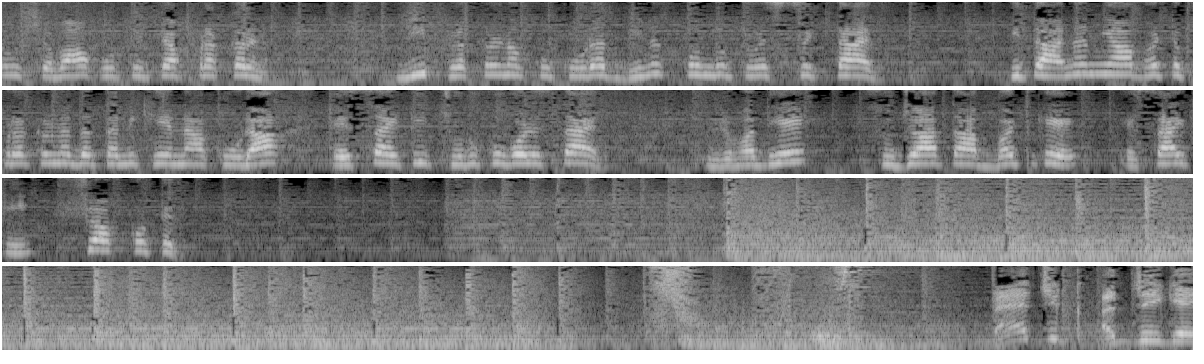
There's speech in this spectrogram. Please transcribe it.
ಆರು ಶವ ಹುಟ್ಟಿಟ್ಟ ಪ್ರಕರಣ. ಈ ಪ್ರಕರಣಕ್ಕೂ ಕೂಡ ದಿನಕ್ಕೊಂದು ಟ್ವಿಸ್ಟ್ ಸಿಗ್ತಾ ಇದೆ. ಇತ ಅನನ್ಯ ಭಟ್ ಪ್ರಕರಣದ ತನಿಖೆಯನ್ನ ಕೂಡ ಎಸ್ಐಟಿ ಚುರುಕುಗೊಳಿಸ್ತಾ ಇದೆ. ಇದರ ಮಧ್ಯೆ ಸುಜಾತಾ ಭಟ್ಗೆ ಎಸ್ಐಟಿ ಶಾಕ್ ಕೊಟ್ಟಿದೆ. ಮ್ಯಾಜಿಕ್ ಅಜ್ಜಿಗೆ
